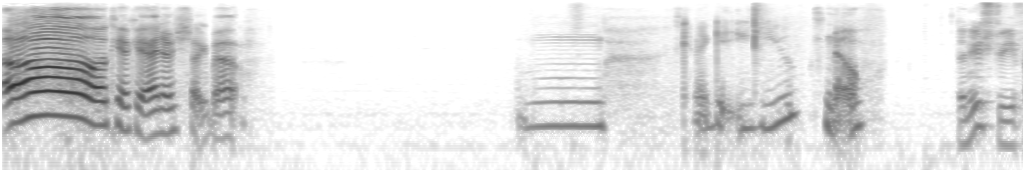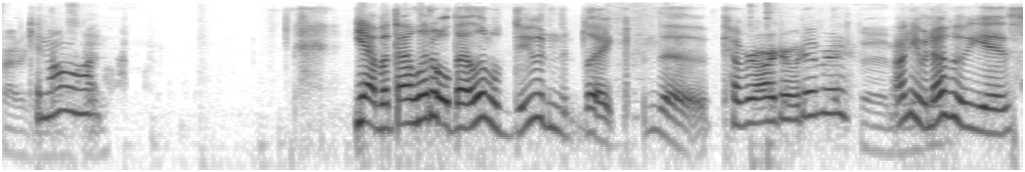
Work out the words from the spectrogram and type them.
Oh, okay, okay. I know what you're talking about. Mm, can I get you? No. The new Street Fighter game Cannot. Yeah, but that little that little dude in the like in the cover art or whatever. I don't even know who he is.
